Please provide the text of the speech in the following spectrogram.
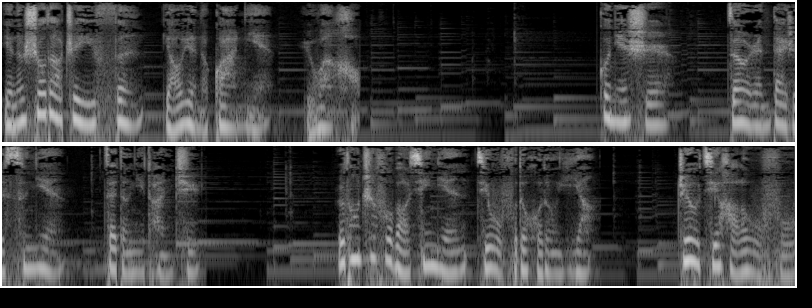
也能收到这一份遥远的挂念与问候。过年时，总有人带着思念在等你团聚，如同支付宝新年集五福的活动一样。只有集好了五福，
